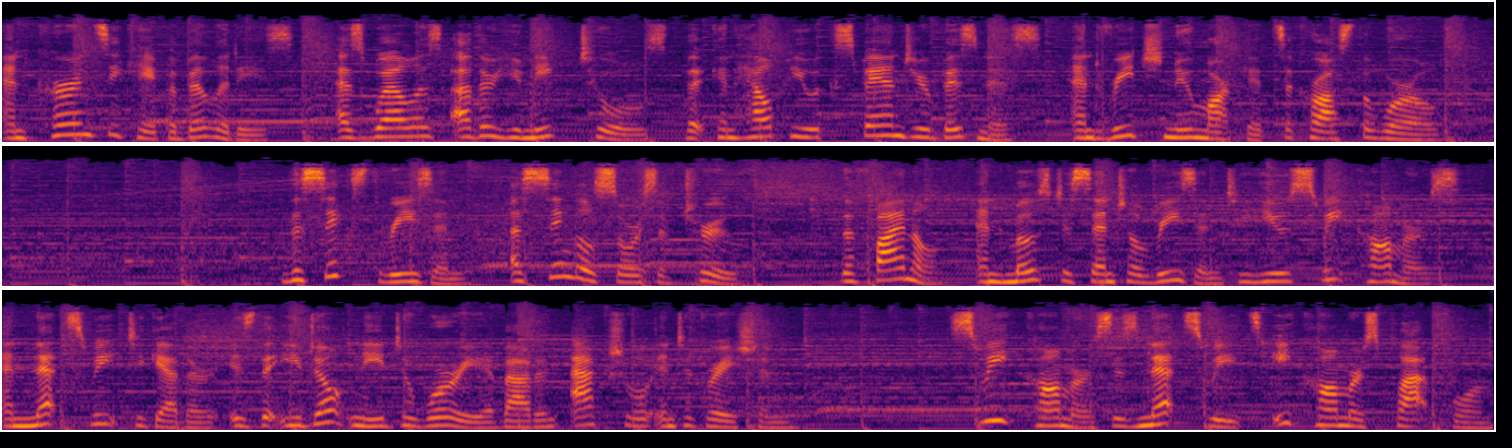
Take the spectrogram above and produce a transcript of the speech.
and currency capabilities, as well as other unique tools that can help you expand your business and reach new markets across the world. The sixth reason, a single source of truth. The final and most essential reason to use Suite Commerce and NetSuite together is that you don't need to worry about an actual integration. Suite Commerce is NetSuite's e-commerce platform,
